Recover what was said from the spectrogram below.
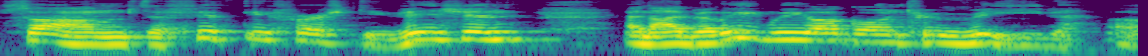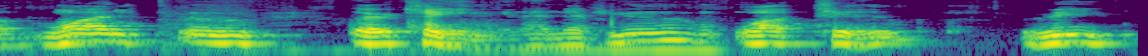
Psalms, the 51st division, and I believe we are going to read uh, 1 through 13. And if you want to read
